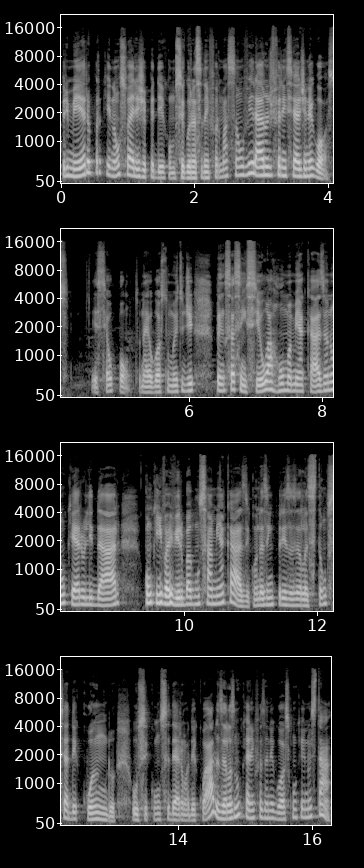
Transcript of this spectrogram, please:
Primeiro, porque não só a LGPD como segurança da informação viraram diferenciais de negócio. Esse é o ponto, né? Eu gosto muito de pensar assim, se eu arrumo a minha casa, eu não quero lidar com quem vai vir bagunçar a minha casa. E quando as empresas elas estão se adequando ou se consideram adequadas, elas não querem fazer negócio com quem não está,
